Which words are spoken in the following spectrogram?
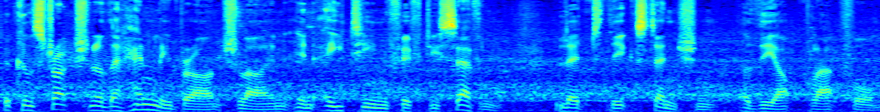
The construction of the Henley branch line in 1857 led to the extension of the up platform.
